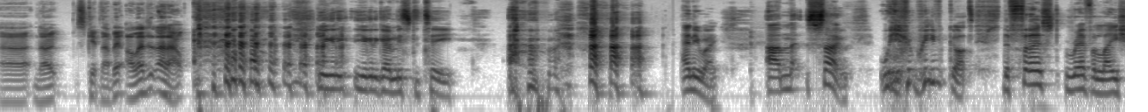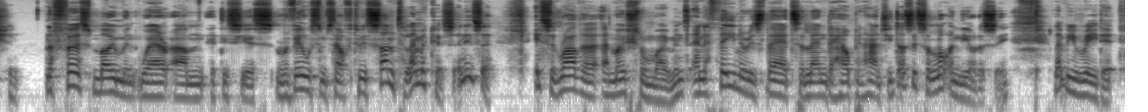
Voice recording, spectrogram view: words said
uh, no, skip that bit. I'll edit that out. you're you're gonna go Mr. T. anyway, um, so we we've got the first revelation, the first moment where um, Odysseus reveals himself to his son Telemachus, and it's a it's a rather emotional moment. And Athena is there to lend a helping hand. She does this a lot in the Odyssey. Let me read it.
